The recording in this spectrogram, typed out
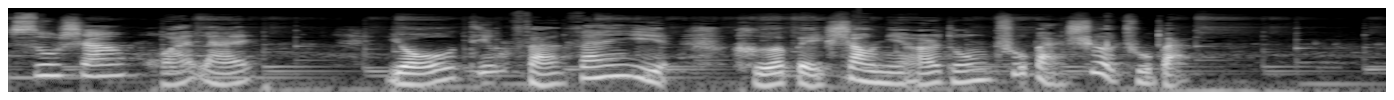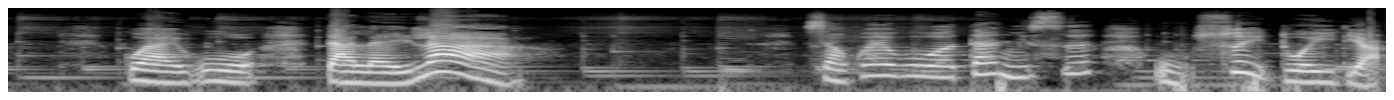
苏珊·怀莱，由丁凡翻译，河北少年儿童出版社出版。怪物打雷啦！小怪物丹尼斯五岁多一点儿，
